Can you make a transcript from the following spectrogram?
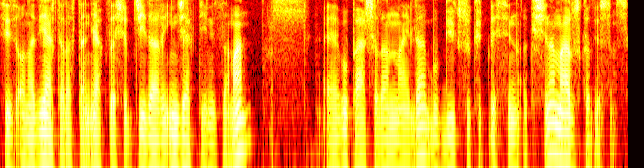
Siz ona diğer taraftan yaklaşıp cidarı incelttiğiniz zaman e, bu parçalanmayla bu büyük su kütlesinin akışına maruz kalıyorsunuz.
